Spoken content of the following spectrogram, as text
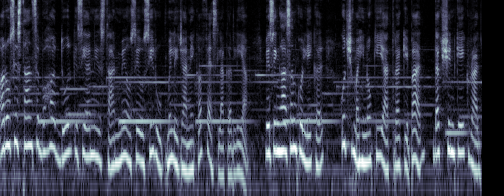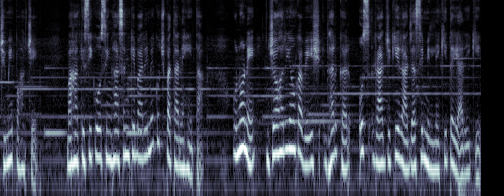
और उस स्थान से बहुत दूर किसी अन्य स्थान में उसे उसी रूप में ले जाने का फैसला कर लिया। वे सिंहासन को लेकर कुछ महीनों की यात्रा के बाद दक्षिण के एक राज्य में पहुँचे। वहाँ किसी को सिंहासन के बारे में कुछ पता नहीं था। उन्होंने जौहरियों का वेश धरकर उस राज्य के राजा से मिलने की तैयारी की।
